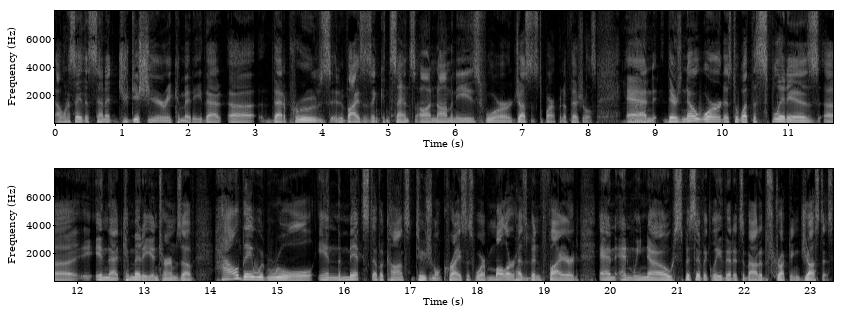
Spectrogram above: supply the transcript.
I want to say the Senate Judiciary Committee that uh, that approves, advises, and consents on nominees for Justice Department officials. And there's no word as to what the split is uh, in that committee in terms of how they would rule in the midst of a constitutional crisis where Mueller has been fired, and and we know specifically that it's about obstructing justice.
